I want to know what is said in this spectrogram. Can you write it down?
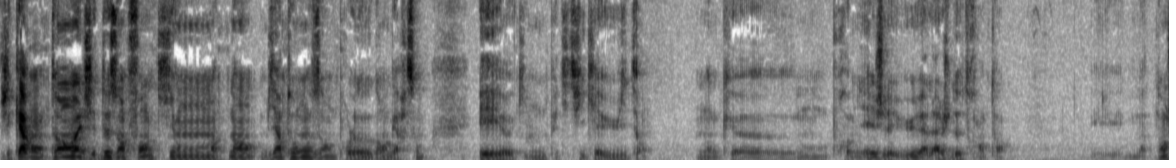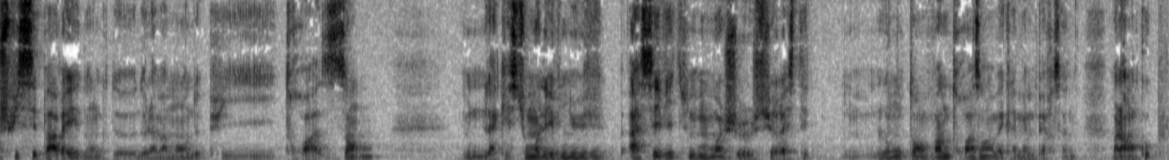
J'ai 40 ans et j'ai deux enfants qui ont maintenant bientôt 11 ans pour le grand garçon et euh, une petite fille qui a eu 8 ans. Donc euh, mon premier, je l'ai eu à l'âge de 30 ans. Maintenant, je suis séparé donc de, la maman depuis 3 ans. La question, elle est venue assez vite. Moi, je, suis resté longtemps, 23 ans avec la même personne, voilà, en couple.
